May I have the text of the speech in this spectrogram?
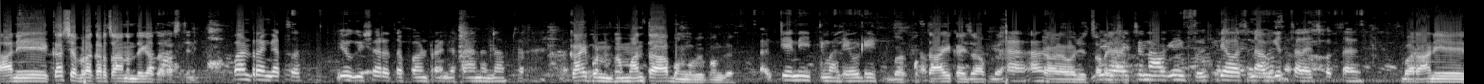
आणि कशा प्रकारचा आनंद घेता रस्त्याने? पांडुरंगाचं. योगेश्वराचा पांडुरंगाचा आनंद आमचा. काय पण म्हणता अभंग बिभंग ते नाही येते मला एवढे. बरं फक्त ऐकायचं आपलं. टाळ्या वाजत चालायचं. देवाचं नाव घ्यायचं. देवाचं नाव घेत चालायचं फक्त. बरं आणि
